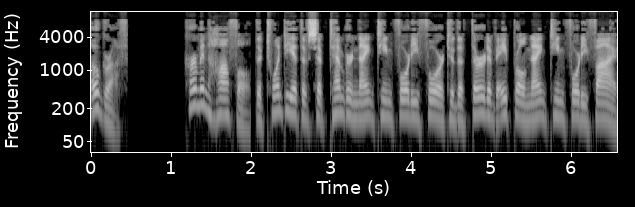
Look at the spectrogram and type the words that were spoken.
Ogruff. Hermann Höfle, the 20th of September 1944 to the 3rd of April 1945.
